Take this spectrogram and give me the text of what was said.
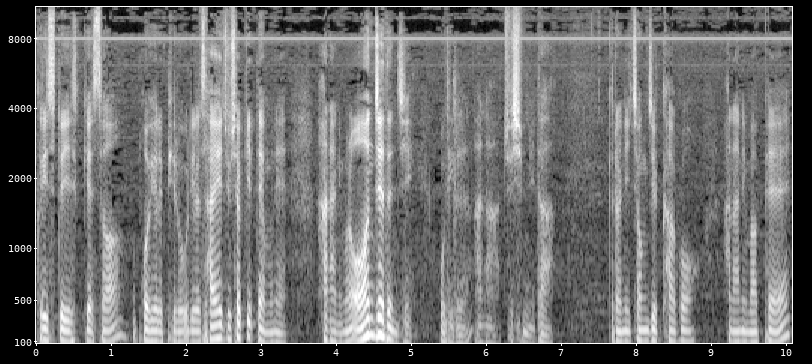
그리스도 예수께서 보혈의 피로 우리를 사해 주셨기 때문에 하나님은 언제든지 우리를 안아 주십니다. 그러니 정직하고 하나님 앞에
